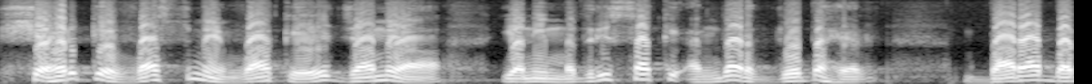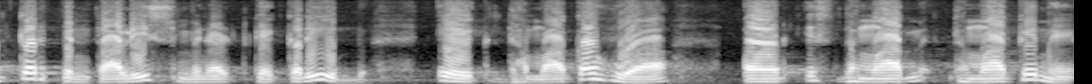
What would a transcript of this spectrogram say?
शहर के वस्त में वाक़ जामिया, यानी मदरसा के अंदर दोपहर बारह बजकर पैंतालीस मिनट के करीब एक धमाका हुआ और इस धमाके में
